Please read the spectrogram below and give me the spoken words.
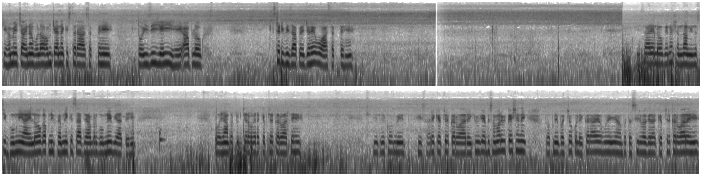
कि हमें चाइना बुलाओ हम चाइना किस तरह आ सकते हैं? तो इजी यही है, आप लोग स्टडी वीज़ा पे जो है वो आ सकते हैं। ये सारे लोग हैं ना शंदांग यूनिवर्सिटी घूमने आए लोग अपनी फैमिली के साथ यहाँ पर घूमने भी आते हैं और यहाँ पर पिक्चर वगैरह कैप्चर करवाते हैं। ये देखो, मैं ये सारे कैप्चर करवा रहे हैं, क्योंकि अभी समर वेकेशन है तो अपने बच्चों को लेकर आए हुए हैं, यहाँ पर तस्वीर वगैरह कैप्चर करवा रहे हैं।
